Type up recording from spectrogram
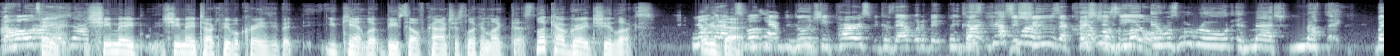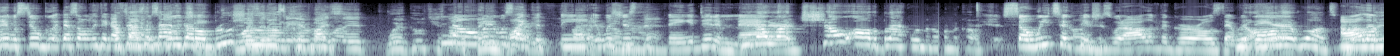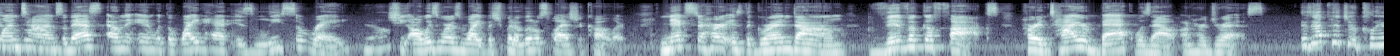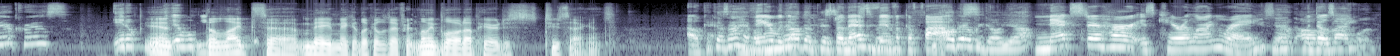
the whole Hey, time. apologize. she may she may talk to people crazy, but you can't look be self conscious looking like this. Look how great she looks. No, Look but at I was that. supposed to have the Gucci purse because that would have been because But guess the what? shoes are Christian it was Dior, it was maroon and matched nothing. but it was still good. That's the only thing I It found doesn't was matter. You got on blue shoes. Was it on the invite said It's No, but it was party. like the thing. a It was just the thing. It didn't matter. You know what? Show all the black women on the carpet. So we took oh, yeah. pictures with all of the girls that were We're there. all at once. We all hit at one time. So that's on the end with the white hat is LisaRaye. Yeah. She always wears white, but she put a little splash of color. Next to her is the Grand Dame, Vivica Fox. Her entire back was out on her dress. Is that picture clear, Chris? It'll, Yeah, it will be the lights uh, may make it look a little different. Let me blow it up here, just two seconds. okay. Because I have there we go. picture. So that's. Vivica Fox. Oh, there we go. Yeah. Next to her is Caroline Rhea. You said Yeah. all With those black pink- women.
